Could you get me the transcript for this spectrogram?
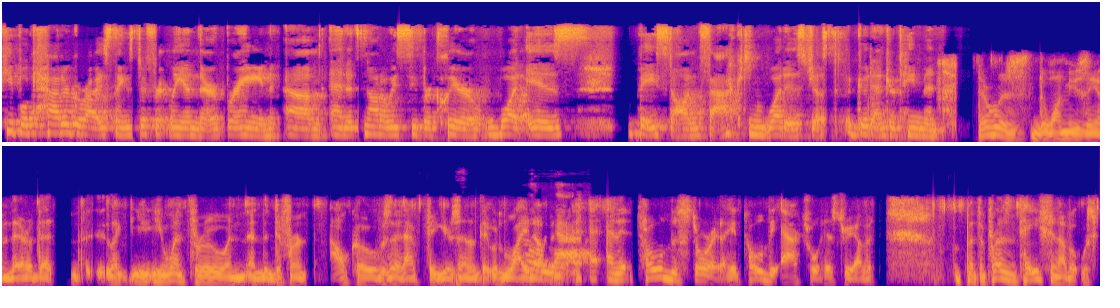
people categorize things differently in their brain, um, and it's not always super clear what is based on fact and what is just good entertainment there was the one museum there that like you, you went through and, and, the different alcoves that have figures in it that would light oh, up. Yeah. and, and, it told the story like it told the actual history of it. But the presentation of it was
